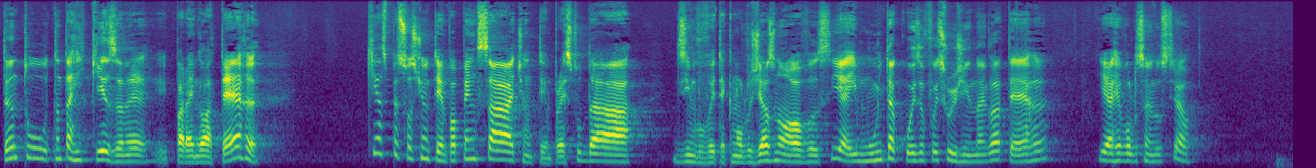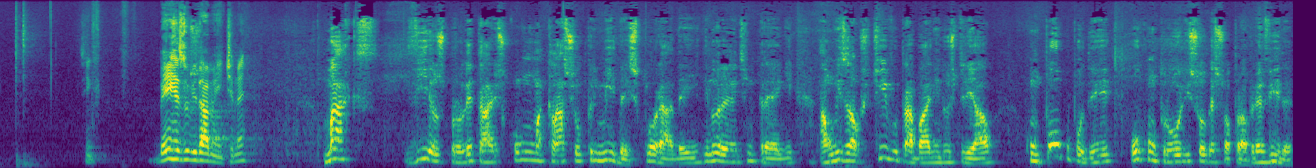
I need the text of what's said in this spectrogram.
tanto, tanta riqueza né, para a Inglaterra, que as pessoas tinham tempo a pensar, tinham tempo para estudar, desenvolver tecnologias novas, e aí muita coisa foi surgindo na Inglaterra e a Revolução Industrial. Sim, bem resumidamente, né? Marx via os proletários como uma classe oprimida, explorada e ignorante, entregue a um exaustivo trabalho industrial com pouco poder ou controle sobre a sua própria vida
